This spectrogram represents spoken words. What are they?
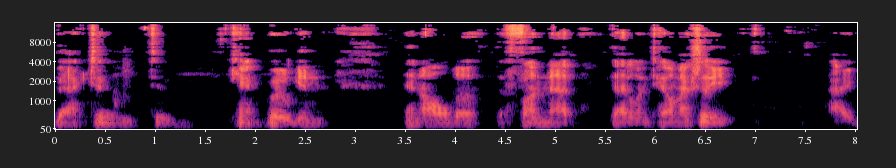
back to to Camp Bogan and all the, the fun that that'll entail. I'm actually I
